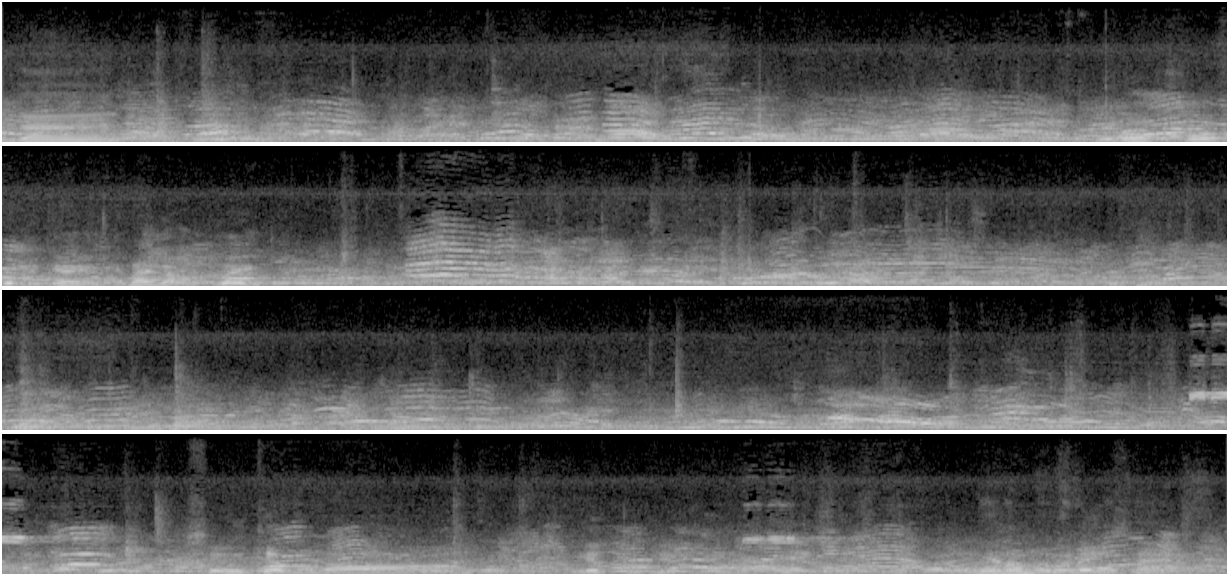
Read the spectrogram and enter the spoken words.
Ball game. You don't have 450 games. You might not play. Shoot, tell them if, if they got access. They don't know what they FaceTime.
